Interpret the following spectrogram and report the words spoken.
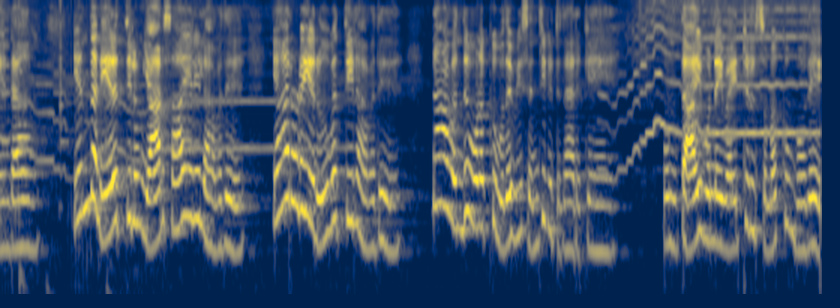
வேண்டாம். எந்த நேரத்திலும் யார் சாயலிலாவது யாருடைய ரூபத்திலாவது நான் வந்து உனக்கு உதவி செஞ்சுக்கிட்டு தான் இருக்கேன். உன் தாய் உன்னை வயிற்றில் சுமக்கும் போதே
